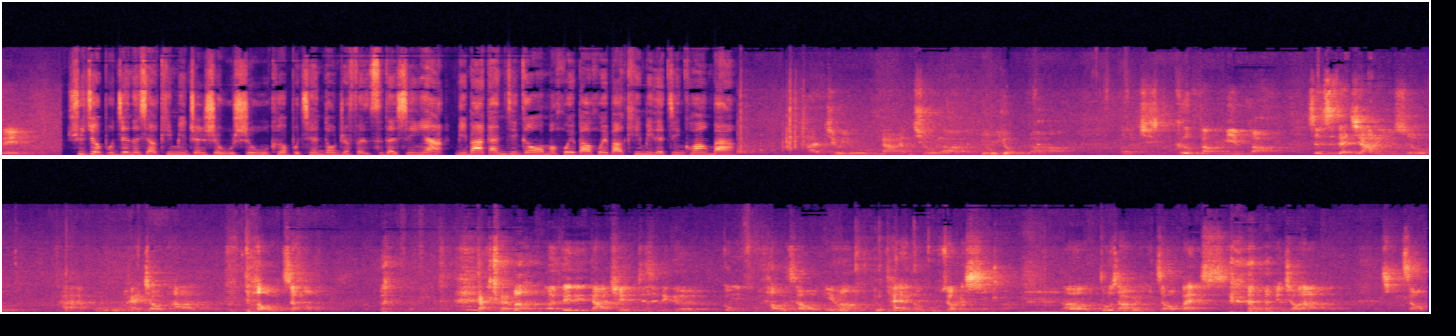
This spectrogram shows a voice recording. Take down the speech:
对，许久不见的小 Kimi 真是无时无刻不牵动着粉丝的心呀！米爸赶紧跟我们汇报汇报 Kimi 的近况吧。他就有打篮球啦，游泳啦，呃，其实各方面吧，甚至在家里的时候，他我我还教他套招。打拳吗？啊，对对，打拳就是那个功夫套招，因为我有拍很多古装戏嘛，然后多少有一招半式，我就教他几招。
